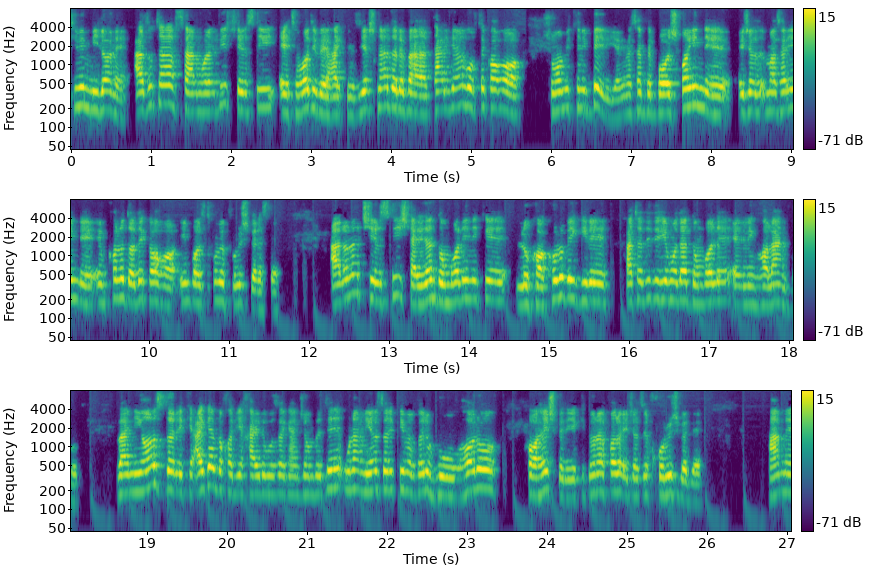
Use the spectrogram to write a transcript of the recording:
تیم میلانه. از اون طرف سرمربی چلسی اعتمادی به حکیم زیش نداره و تقریبا گفته که آقا شما می‌تونی بری. یعنی مثلا به باشگاه این اجازه مثلا این امکان داده که آقا این بازیکن به فروش برسه. الان چلسی شدیدا دنبال اینه که لوکاکو رو بگیره. حتی دیدید یه مدت دنبال ارلینگ هالند بود. و نیاز داره که اگر بخواد یه خرید بزرگ انجام بده اونم نیاز داره که مقدار حقوق ها رو کاهش بده. یکی دو نفر رو اجازه خروج بده. هم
